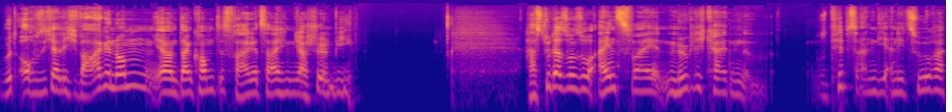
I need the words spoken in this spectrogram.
wird auch sicherlich wahrgenommen. Ja, und dann kommt das Fragezeichen, ja, schön, wie? Hast du da so, so ein, zwei Möglichkeiten, so Tipps an die, an die Zuhörer,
